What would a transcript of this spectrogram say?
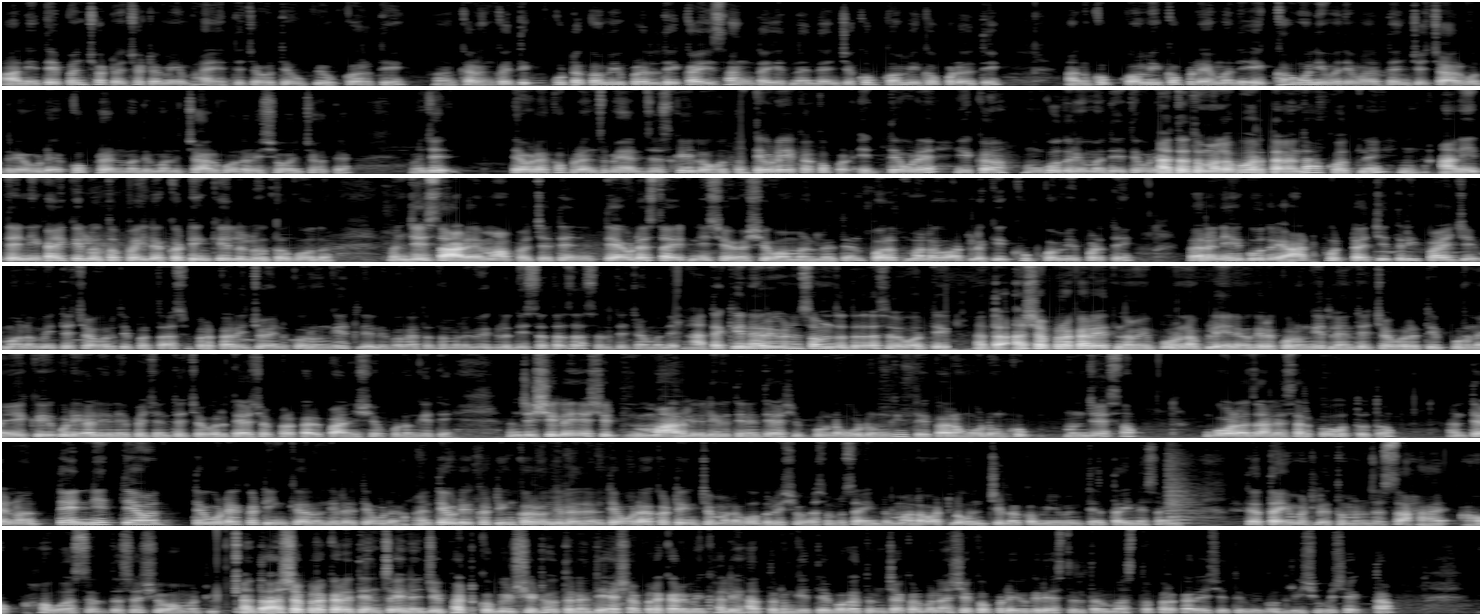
आणि ते पण छोट्या छोट्या मी बाहेर त्याच्यावरती उपयोग करते. कारण कधी ते कुठं कमी पडेल ते काही सांगता येत नाही. त्यांचे खूप कमी कपडे होते. आणि खूप कमी कपड्यामध्ये एका गोणीमध्ये मला त्यांचे चार गोदरे एवढ्या कपड्यांमध्ये मला चार गोदऱ्या शिवायच्या होत्या. म्हणजे तेवढ्या कपड्यांचं मी ॲडजस्ट केलं होतं. तेवढ्या एका कपडे तेवढ्या एका गोदरीमध्ये तेवढे आता तुम्हाला भरताना दाखवत नाही. आणि त्यांनी काय केलं होतं? पहिलं कटिंग केलेलं होतं गोदर. म्हणजे साड्या मापाच्या त्यांनी तेवढ्या साईडने शेवा शेवा म्हणलं त्यानं. परत मला वाटलं की खूप कमी पडते. कारण हे गोदरे आठ फुटाची तरी पाहिजे. म्हणून मी त्याच्यावरती परत अशा प्रकारे जॉईन करून घेतलेले. बघा आता तुम्हाला वेगळं दिसतच असेल त्याच्यामध्ये. आता किनारी येऊन समजतच असेल वरती. आता अशा प्रकारे आहेत ना मी पूर्ण प्लेन वगैरे करून घेतले आणि त्याच्यावरती पूर्ण एकही गुढी आली नाही पाहिजे. आणि त्याच्यावरती अशा प्रकारे पाणी शेपडून घेते. म्हणजे शिलाई अशी मारलेली होती ना ती अशी पूर्ण ओढून घेते. कारण ओढून खूप म्हणजे असं गोळा झाल्यासारखं होत होतं. आणि त्यानं त्यांनी तेव्हा तेवढ्या कटिंग करून दिल्या तेवढ्या आणि तेवढे कटिंग करून दिले आणि तेवढ्या कटिंगच्या मला गोदरे सांगितलं. मला वाटलं उंचीला कमी आहे म्हणून त्या ताईने सांगितलं. त्या ताई म्हटलं तुम्हाला जसं हाय हव- हवं असेल तसं शिवा म्हटलं. आता अशा प्रकारे त्यांचं येणं जे फाटकं बेडशीट होतं ना ते अशा प्रकारे मी खाली हातरून घेते. बघा तुमच्याकडे पण असे कपडे वगैरे असतील तर मस्त प्रकारे असे तुम्ही गोदरी शिवू शकता.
